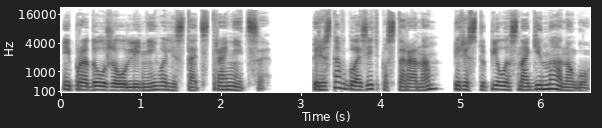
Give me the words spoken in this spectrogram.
и продолжил лениво листать страницы. Перестав глазеть по сторонам, переступила с ноги на ногу,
